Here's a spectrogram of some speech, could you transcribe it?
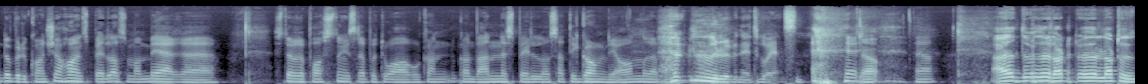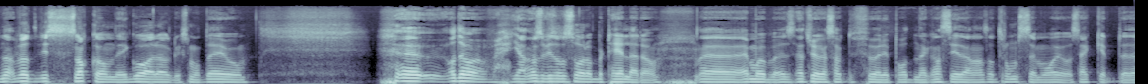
da vil du kanskje ha en spiller som er mer eh, større pasningsrepertoar og kan, kan vende spill og sette i gang de andre. Ruben Yttergård Jensen. Ja. ja. Nei, det, det er rart, det er rart at for Vi snakka om det i går òg, liksom, at det er jo Uh, og det var ja, altså Hvis du så Robert Taylor og uh, jeg, må, jo jeg tror jeg har sagt det før i poden, jeg kan si det. Altså, Tromsø må jo sikkert eh,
